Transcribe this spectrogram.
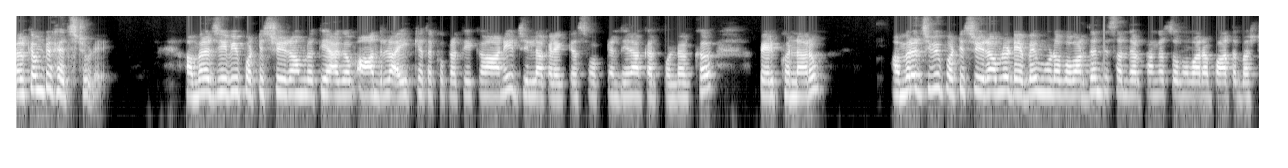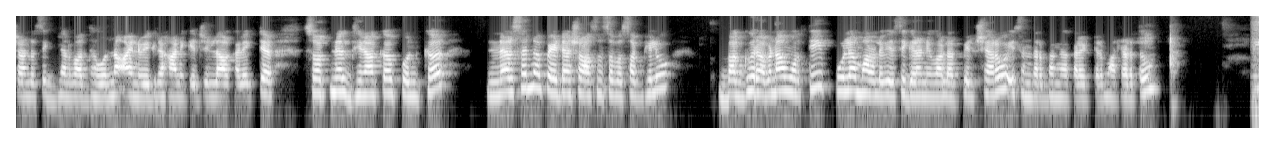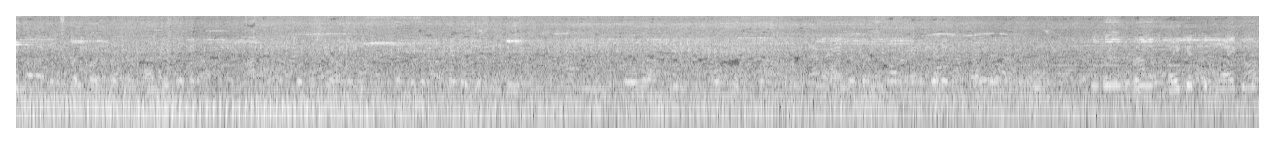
Welcome to H today. అమరజీవి పొట్టి శ్రీరాములు త్యాగం ఆంధ్రుల ఐక్యతకు ప్రతీక అని జిల్లా కలెక్టర్ స్వప్న దినాకర్ పుండకర్ పేర్కొన్నారు. అమరజీవి పొట్టి శ్రీరాములు డెబ్బై మూడవ వర్ధంతి సందర్భంగా సోమవారం పాత బస్టాండ్ సిగ్నల్ వద్ద ఉన్న ఆయన విగ్రహానికి జిల్లా కలెక్టర్ స్వప్నల్ దినాకర్ పున్కర్ నరసన్నపేట శాసనసభ సభ్యులు బగ్గు రమణామూర్తి పూలమాలలు వేసి ఘన నివాళులర్పించారు ఈ సందర్భంగా కలెక్టర్ మాట్లాడుతూ పైకెత్తిన నాయకులు.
